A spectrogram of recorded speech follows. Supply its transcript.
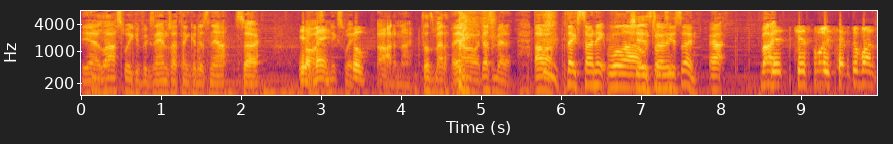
Yeah, last week of exams, I think it is now. So, Yeah, oh, man. next week. Cool. Oh, I don't know. Doesn't matter. Yeah, oh, it doesn't matter. Oh, well, thanks, Tony. We'll, uh, Cheers, we'll talk Tony. to you soon. All right. Bye. Cheers, cheers, boys. Have a good one.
